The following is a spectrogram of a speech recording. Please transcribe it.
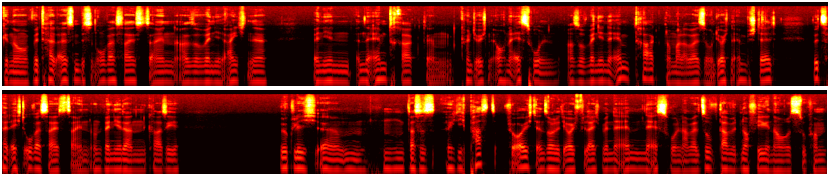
Genau, wird halt alles ein bisschen oversized sein. Also wenn ihr eigentlich eine, wenn ihr eine M tragt, dann könnt ihr euch auch eine S holen. Also wenn ihr eine M tragt normalerweise und ihr euch eine M bestellt, wird es halt echt oversized sein. Und wenn ihr dann quasi wirklich, ähm, dass es richtig passt für euch, dann solltet ihr euch vielleicht mit einer M eine S holen. Aber so, da wird noch viel genaueres zukommen.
